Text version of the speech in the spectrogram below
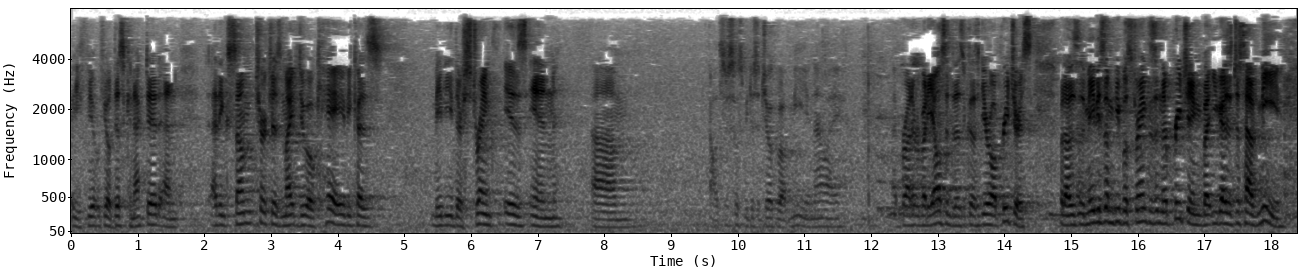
You feel, feel disconnected. And I think some churches might do okay because maybe their strength is in, um, oh, it's just supposed to be just a joke about me, and now I, I brought everybody else into this because you're all preachers. But I was maybe some people's strength is in their preaching, but you guys just have me.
